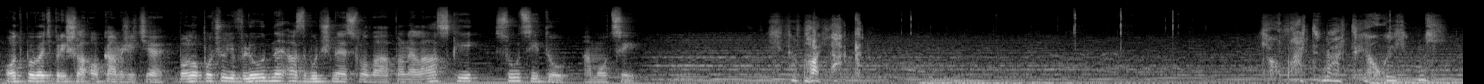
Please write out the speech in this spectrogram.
Odpoveď prišla okamžite. Bolo počuť vľúdne a zvučné slová plné lásky, súcitu a moci. Malak. يوم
